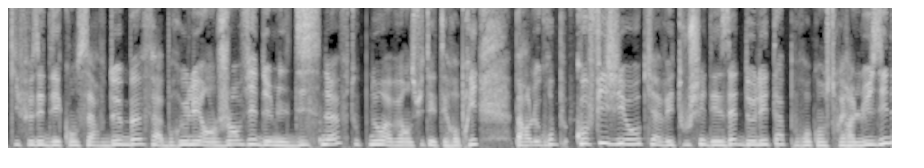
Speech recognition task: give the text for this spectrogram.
qui faisait des conserves de bœuf a brûlé en janvier 2019. Toupneau avait ensuite été repris par le groupe Cofigeo qui avait touché des aides de l'État pour reconstruire l'usine.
